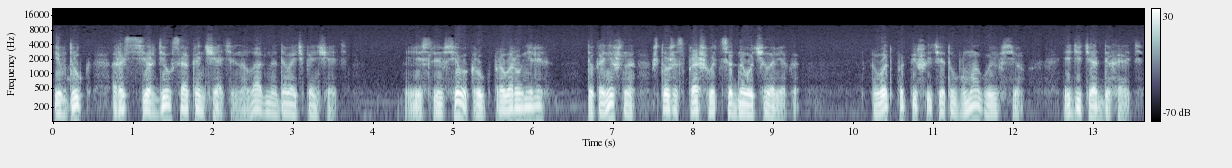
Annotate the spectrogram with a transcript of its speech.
И вдруг рассердился окончательно. Ладно, давайте кончать. Если все вокруг проворонили, то, конечно, что же спрашивать с одного человека? Вот подпишите эту бумагу и все. Идите отдыхать.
